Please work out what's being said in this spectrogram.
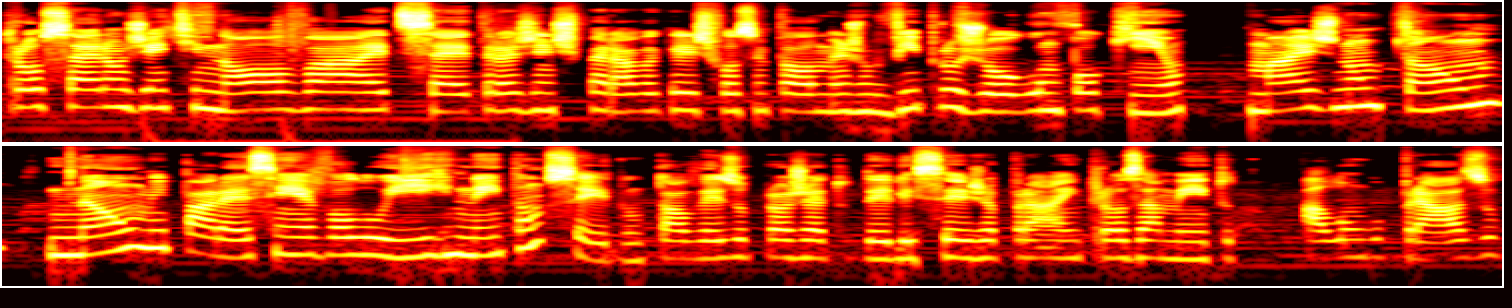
trouxeram gente nova, etc. A gente esperava que eles fossem pelo menos vir pro jogo um pouquinho, mas não tão não me parecem evoluir nem tão cedo. Talvez o projeto deles seja para entrosamento a longo prazo,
